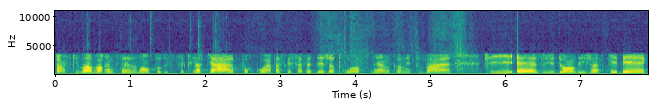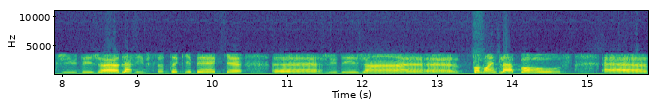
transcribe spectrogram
Je pense qu'il va y avoir une saison touristique locale. Pourquoi? Parce que ça fait déjà trois semaines qu'on est ouvert. Puis euh, j'ai eu des gens de Québec, j'ai eu des gens de la rive sud de Québec, euh, euh j'ai eu des gens euh, pas loin de la Beauce. Euh,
